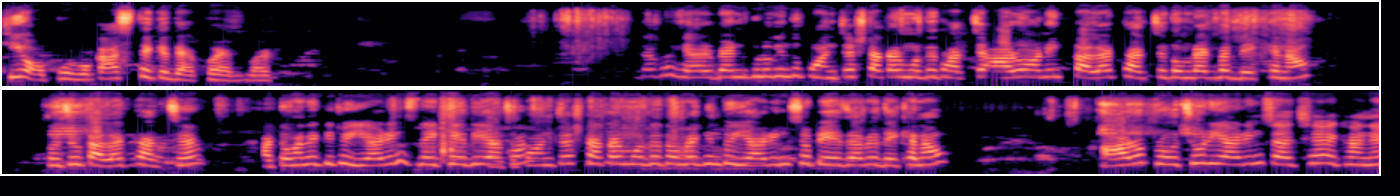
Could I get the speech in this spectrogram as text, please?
কি অপূর্ব। কাজ থেকে দেখো একবার। দেখো হেয়ার ব্যান্ডগুলো কিন্তু পঞ্চাশ টাকার মধ্যে থাকছে। আরও অনেক কালার থাকছে তোমরা একবার দেখে নাও। প্রচুর কালার থাকছে। আর তোমাদের কিছু ইয়াররিংস দেখিয়ে দিই এখন। পঞ্চাশ টাকার মধ্যে তোমরা কিন্তু ইয়াররিংসও পেয়ে যাবে দেখে নাও। আরও প্রচুর ইয়াররিংস আছে এখানে।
